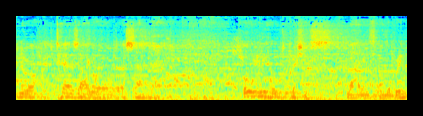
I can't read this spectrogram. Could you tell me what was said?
Ragnarok tears our world asunder. All we hold precious lies on the brink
